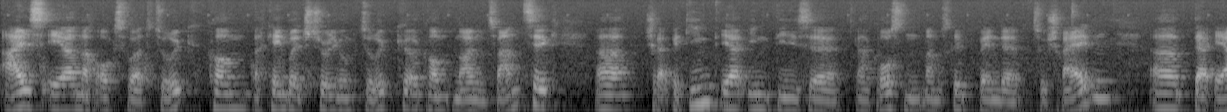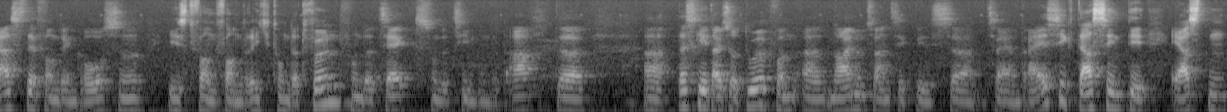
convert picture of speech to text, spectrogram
Als er nach Oxford zurück zurückkommt, nach Cambridge, Entschuldigung, zurückkommt, 29, äh, beginnt er in diese äh, großen Manuskriptbände zu schreiben. Äh, der erste von den großen ist von von Richt 105, 106, 107, 108. Das geht also durch von 29 bis 32. Das sind die ersten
